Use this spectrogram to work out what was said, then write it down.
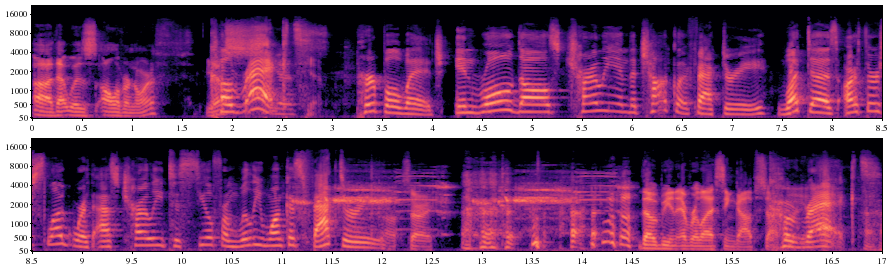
Uh, that was Oliver North. Yes? Correct. Yes. Purple wedge. In Roald Dahl's Charlie and the Chocolate Factory, what does Arthur Slugworth ask Charlie to steal from Willy Wonka's factory? oh sorry. that would be an everlasting gobstopper. Correct.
